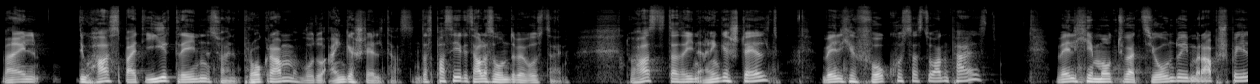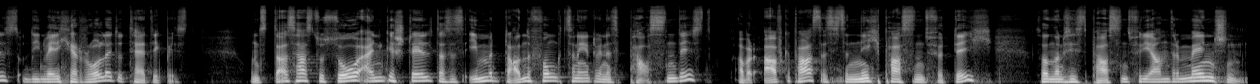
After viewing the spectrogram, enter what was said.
weil du hast bei dir drin so ein Programm, wo du eingestellt hast. Und das passiert jetzt alles Unterbewusstsein. Du hast da drin eingestellt, welcher Fokus das du anpeilst, welche Motivation du immer abspielst und in welcher Rolle du tätig bist. Und das hast du so eingestellt, dass es immer dann funktioniert, wenn es passend ist. Aber aufgepasst, es ist dann nicht passend für dich, sondern es ist passend für die anderen Menschen.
